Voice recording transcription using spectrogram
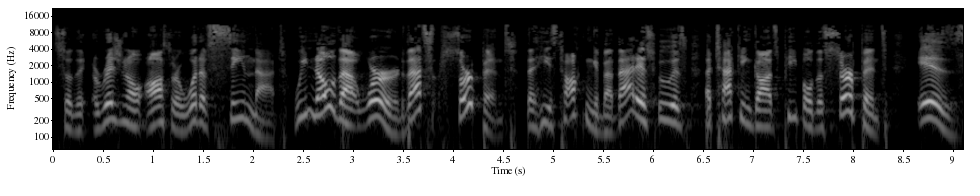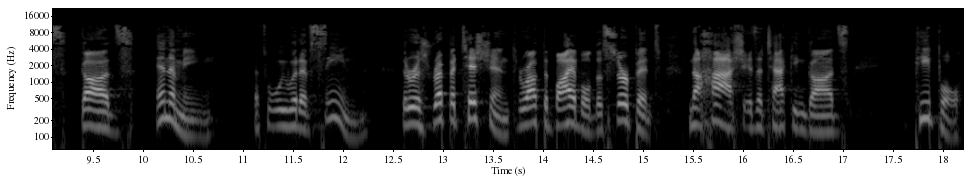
So the original author would have seen that. We know that word. That's serpent that he's talking about. That is who is attacking God's people. The serpent is God's enemy. That's what we would have seen. There is repetition throughout the Bible. The serpent, Nahash, is attacking God's people.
